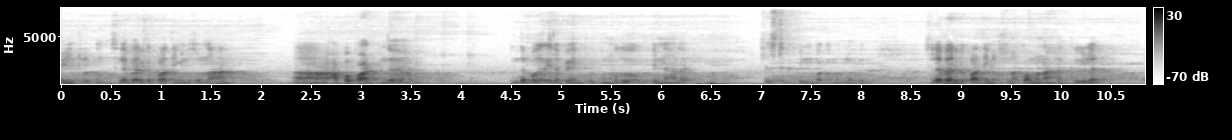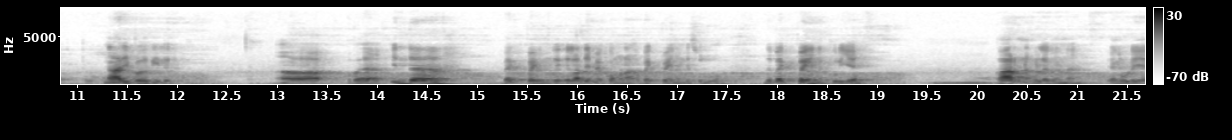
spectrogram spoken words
பெயின் இருக்கும். சில பேருக்கு பார்த்தீங்கன்னு சொன்னால் அப்போ பாட் இந்த இந்த பகுதியில் பெயிண்ட் இருக்கும். முதுகு பின்னால். செஸ்ட்டுக்கு பின்பக்கம் உள்ளது. சில பேருக்கு பார்த்தீங்கன்னு சொன்னால் கொமனாக கீழே நாரி பகுதியில். இப்போ இந்த பெக் பெயின் இது எல்லாத்தையுமே கொமனாக பெக் பெயின் என்று சொல்லுவோம். இந்த பெக் பெயினுக்குரிய காரணங்கள் என்னென்ன? எங்களுடைய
